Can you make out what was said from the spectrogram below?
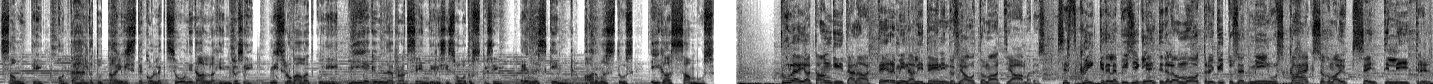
samuti on täheldatud talviste kollektsioonide allahindlusi, mis lubavad kuni viiekümne protsendilisi soodustusi. Ennesking, armastus igas sammus tule ja tangi täna terminali teenindus- ja automaatjaamades, sest kõikidele püsiklientidele on mootorikütused miinus kaheksa koma üks senti liitrilt.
